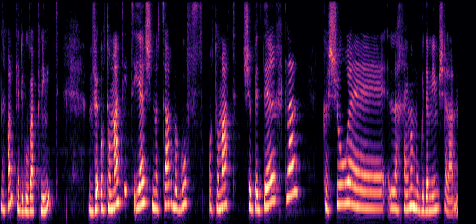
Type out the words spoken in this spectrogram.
נכון? כתגובה פנימית. ואוטומטית יש, נוצר בגוף אוטומט שבדרך כלל קשור אה, לחיים המוקדמים שלנו.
